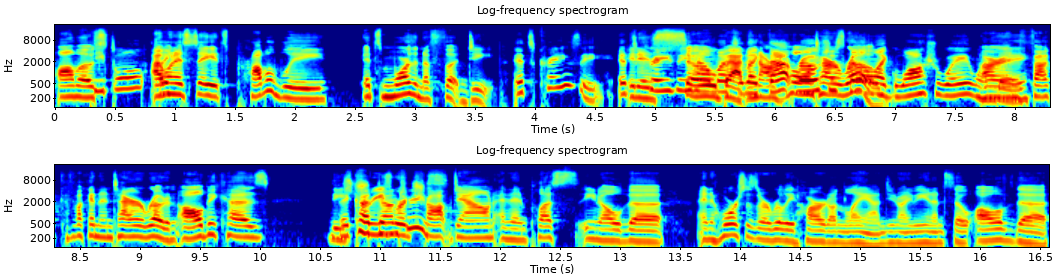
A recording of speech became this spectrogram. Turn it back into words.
almost. People, I like- want to say it's probably it's more than a foot deep. it's crazy. It's It is crazy so how much bad. like And our that whole road's entire just gonna road- like wash away one Our day. fuck, fucking entire road, and all because these trees were trees. chopped down, and then plus you know the and horses are really hard on land. You know what I mean? And so all of the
